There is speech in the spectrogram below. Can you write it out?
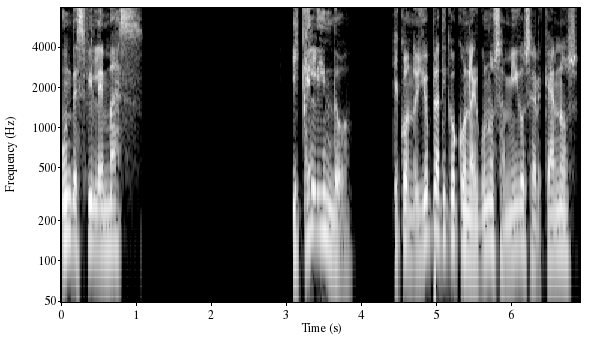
un desfile más. Y qué lindo que cuando yo platico con algunos amigos cercanos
